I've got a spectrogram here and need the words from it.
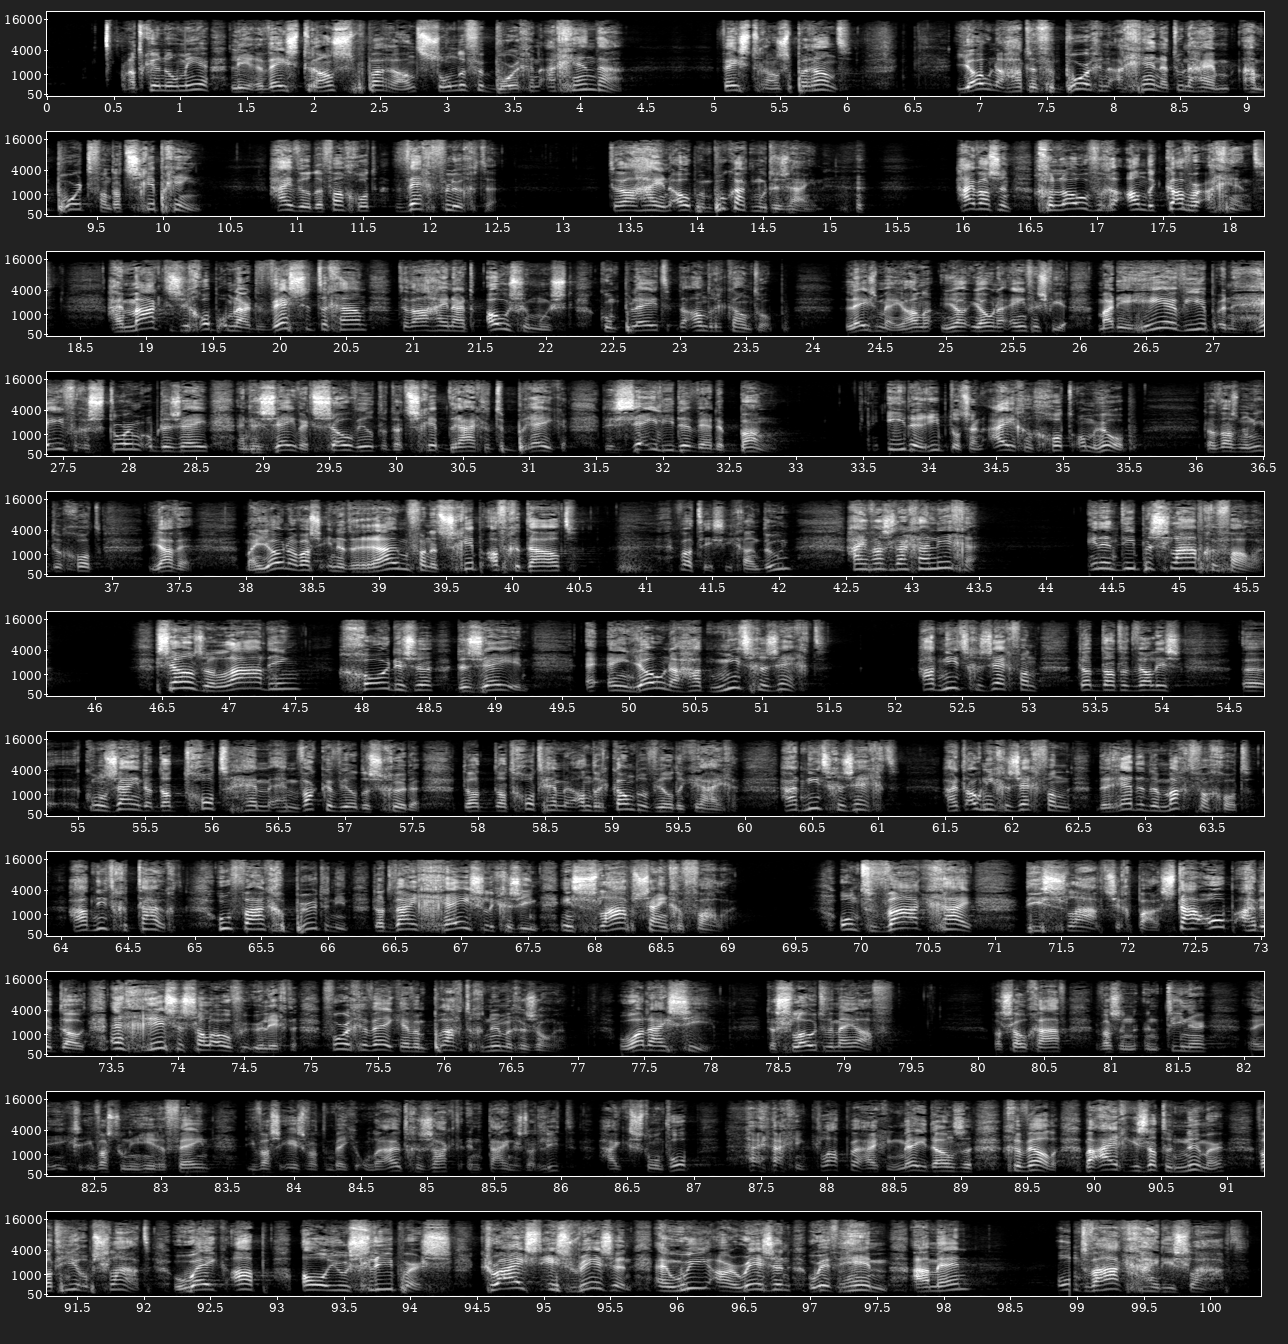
wat kunnen we nog meer leren? Wees transparant zonder verborgen agenda. Wees transparant. Jona had een verborgen agenda toen hij aan boord van dat schip ging. Hij wilde van God wegvluchten. Terwijl hij een open boek had moeten zijn. Hij was een gelovige undercover agent. Hij maakte zich op om naar het westen te gaan, terwijl hij naar het oosten moest. Compleet de andere kant op. Lees mee, Jona 1 vers 4. Maar de Heer wierp een hevige storm op de zee en de zee werd zo wild dat het schip dreigde te breken. De zeelieden werden bang. Ieder riep tot zijn eigen God om hulp. Dat was nog niet de God Jaweh. Maar Jona was in het ruim van het schip afgedaald. Wat is hij gaan doen? Hij was daar gaan liggen. In een diepe slaap gevallen. Zelfs de lading gooiden ze de zee in. En, Jona had niets gezegd. Had niets gezegd van dat, dat het wel eens uh, kon zijn dat, dat God hem, hem wakker wilde schudden. Dat, dat God hem een andere kant op wilde krijgen. Hij had niets gezegd. Hij had ook niet gezegd van de reddende macht van God. Hij had niet getuigd. Hoe vaak gebeurt het niet dat wij geestelijk gezien in slaap zijn gevallen? Ontwaak gij die slaapt, zegt Paulus. Sta op uit de dood en Christus zal over u lichten. Vorige week hebben we een prachtig nummer gezongen. What I See. Daar sloten we mee af. Was zo gaaf. Er was een, een tiener. Eh, ik, ik, was toen in Heerenveen. Die was eerst wat een beetje onderuit gezakt. En tijdens dat lied, hij stond op. Hij, hij, ging klappen, hij ging meedansen. Geweldig. Maar eigenlijk is dat een nummer wat hierop slaat. Wake up, all you sleepers. Christ is risen. And we are risen with him. Amen. Ontwaak gij die slaapt.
